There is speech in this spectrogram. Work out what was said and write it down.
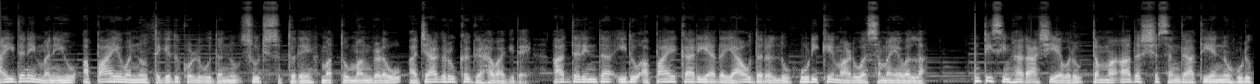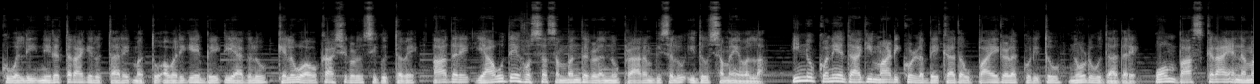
ಐದನೇ ಮನೆಯು ಅಪಾಯವನ್ನು ತೆಗೆದುಕೊಳ್ಳುವುದನ್ನು ಸೂಚಿಸುತ್ತದೆ ಮತ್ತು ಮಂಗಳವು ಅಜಾಗರೂಕ ಗ್ರಹವಾಗಿದೆ. ಆದ್ದರಿಂದ ಇದು ಅಪಾಯಕಾರಿಯಾದ ಯಾವುದರಲ್ಲೂ ಹೂಡಿಕೆ ಮಾಡುವ ಸಮಯವಲ್ಲ. ಕುಂತಿ ಸಿಂಹ ರಾಶಿಯವರು ತಮ್ಮ ಆದರ್ಶ ಸಂಗಾತಿಯನ್ನು ಹುಡುಕುವಲ್ಲಿ ನಿರತರಾಗಿರುತ್ತಾರೆ ಮತ್ತು ಅವರಿಗೆ ಭೇಟಿಯಾಗಲು ಕೆಲವು ಅವಕಾಶಗಳು ಸಿಗುತ್ತವೆ, ಆದರೆ ಯಾವುದೇ ಹೊಸ ಸಂಬಂಧಗಳನ್ನು ಪ್ರಾರಂಭಿಸಲು ಇದು ಸಮಯವಲ್ಲ. ಇನ್ನು ಕೊನೆಯದಾಗಿ ಮಾಡಿಕೊಳ್ಳಬೇಕಾದ ಉಪಾಯಗಳ ಕುರಿತು ನೋಡುವುದಾದರೆ, ಓಂ ಭಾಸ್ಕರಾಯ ನಮ,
